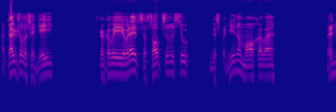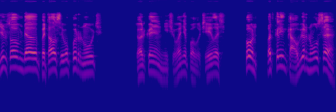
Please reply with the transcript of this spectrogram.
а также лошадей, каковые являются собственностью господина Мохова. Одним словом, я пытался его пырнуть, только ничего не получилось. Он от клинка увернулся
